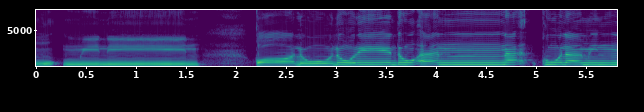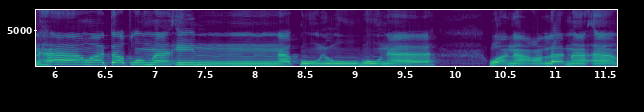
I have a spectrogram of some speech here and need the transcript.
مؤمنين. قالوا نريد أن نأكل منها وتطمئن قلوبنا. ونعلم أن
